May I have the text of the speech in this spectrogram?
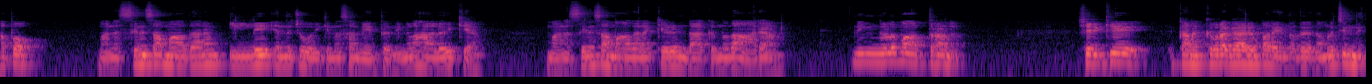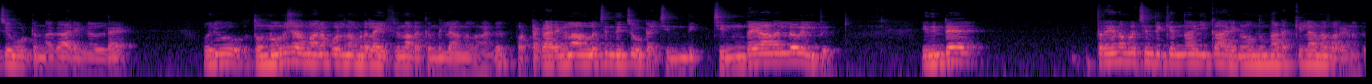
അപ്പോൾ മനസ്സിന് സമാധാനം ഇല്ലേ എന്ന് ചോദിക്കുന്ന സമയത്ത് നിങ്ങൾ ആലോചിക്കുക മനസ്സിന് സമാധാനക്കേട് ഉണ്ടാക്കുന്നത് ആരാണ്? നിങ്ങൾ മാത്രമാണ് ശരിക്ക് കണക്ക് പ്രകാരം പറയുന്നത് നമ്മൾ ചിന്തിച്ചു കൂട്ടുന്ന കാര്യങ്ങളുടെ ഒരു തൊണ്ണൂറ് ശതമാനം പോലും നമ്മുടെ ലൈഫിൽ നടക്കുന്നില്ല എന്നുള്ളതാണ്. ഇത് പൊട്ട കാര്യങ്ങളാണല്ലോ ചിന്തിച്ചു കൂട്ടുക. ചിന്തി ചിന്തയാണല്ലോ വലുത്. ഇതിന്റെ ഇത്രയും നമ്മൾ ചിന്തിക്കുന്ന ഈ കാര്യങ്ങളൊന്നും നടക്കില്ല എന്നാണ് പറയണത്.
